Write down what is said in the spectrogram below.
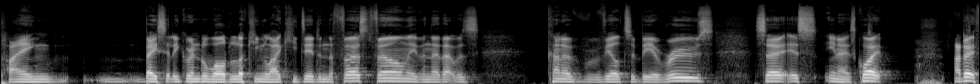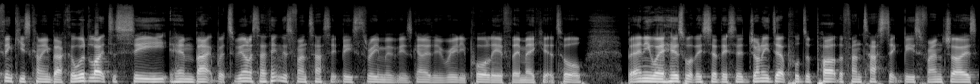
playing basically Grindelwald looking like he did in the first film, even though that was kind of revealed to be a ruse. So it's you know it's quite. I don't think he's coming back. I would like to see him back, but to be honest, I think this Fantastic Beasts 3 movie is going to do really poorly if they make it at all. But anyway, here's what they said. They said Johnny Depp will depart the Fantastic Beasts franchise.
